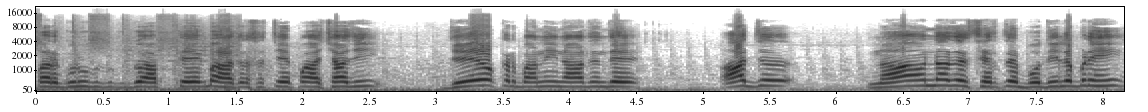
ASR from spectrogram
ਪਰ ਗੁਰੂ ਤੇਗ ਬਹਾਦਰ ਸੱਚੇ ਪਾਤਸ਼ਾਹ ਜੀ, ਜੇ ਉਹ ਕੁਰਬਾਨੀ ਨਾ ਦਿੰਦੇ, ਅੱਜ ਨਾ ਉਹਨਾਂ ਦੇ ਸਿਰ ਤੇ ਬੋਦੀ ਲੱਭਣੀ ਸੀ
